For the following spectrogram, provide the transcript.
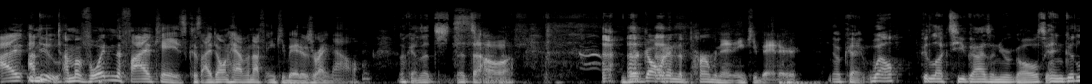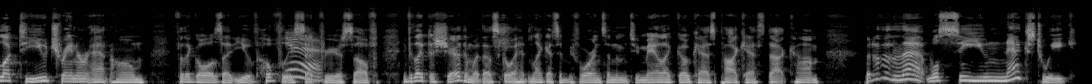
I, I'm, do. I'm avoiding the 5Ks because I don't have enough incubators right now. Okay, that's that's So- fair enough. They're going in the permanent incubator. Okay, well, good luck to you guys on your goals, and good luck to you, trainer at home, for the goals that you've hopefully Yeah. set for yourself. If you'd like to share them with us, go ahead, like I said before, and send them to mail at gocastpodcast.com. But other than that, we'll see you next week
